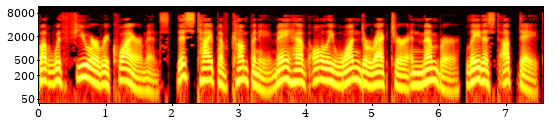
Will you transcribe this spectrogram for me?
but with fewer requirements. This type of company may have only one director and member. Latest updates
